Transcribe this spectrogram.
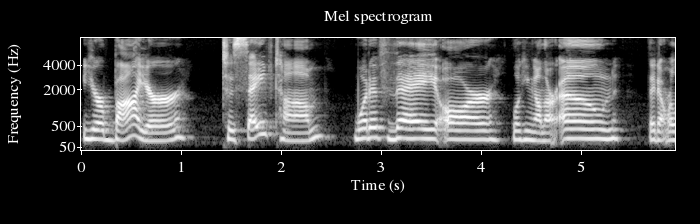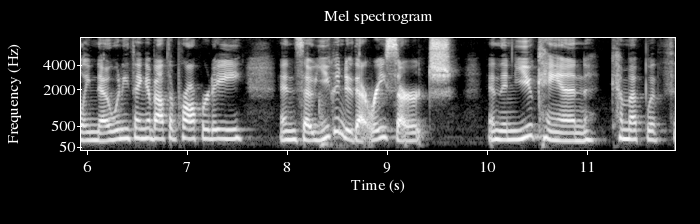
your buyer to save time, what if they are looking on their own? They don't really know anything about the property. And so you can do that research and then you can come up with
